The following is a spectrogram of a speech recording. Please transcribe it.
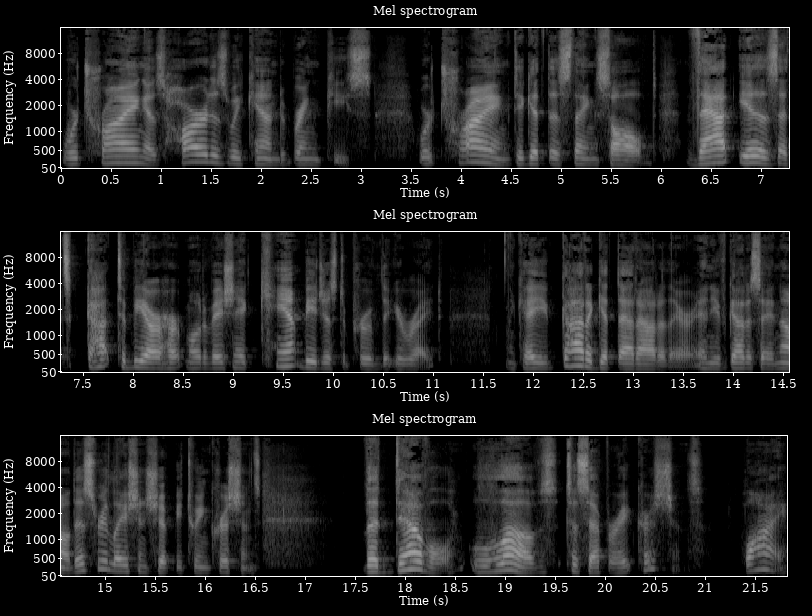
We're trying as hard as we can to bring peace. We're trying to get this thing solved. That is, that's got to be our heart motivation. It can't be just to prove that you're right. Okay, you've got to get that out of there. And you've got to say, no, this relationship between Christians, the devil loves to separate Christians. Why?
